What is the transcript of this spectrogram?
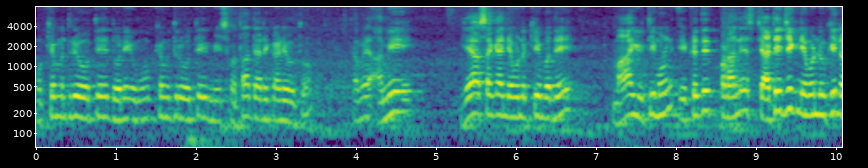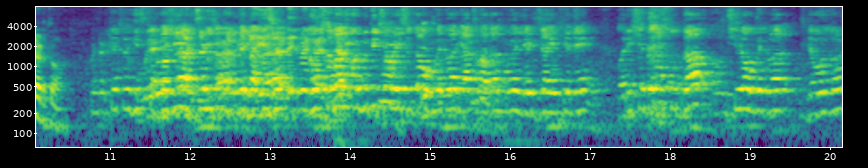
मुख्यमंत्री होते दोन्ही उपमुख्यमंत्री होते मी स्वतः त्या ठिकाणी होतो. त्यामुळे आम्ही ह्या सगळ्या निवडणुकीमध्ये महायुती म्हणून एकत्रितपणाने स्ट्रॅटेजिक निवडणुकी लढतो. उमेदवार याच वादांमुळे लेट जाहीर केले. परिषदेला सुद्धा उशिरा उमेदवार जवळजवळ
